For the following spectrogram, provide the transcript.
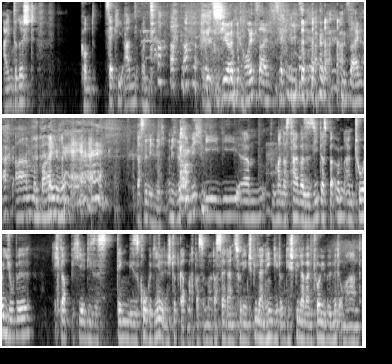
eindrischt, kommt Zecki an und Jürgen Kreuzer als Zecki mit seinen acht Armen und Beinen. Das will ich nicht. Und ich will auch nicht, wie, wie ähm, man das teilweise sieht, dass bei irgendeinem Torjubel ich glaube, hier dieses Ding, dieses Krokodil in Stuttgart macht das immer, dass er dann zu den Spielern hingeht und die Spieler beim Torjubel mit umarmt.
